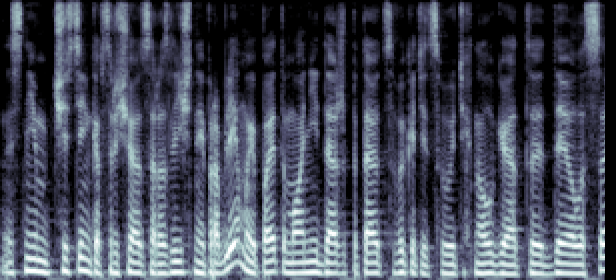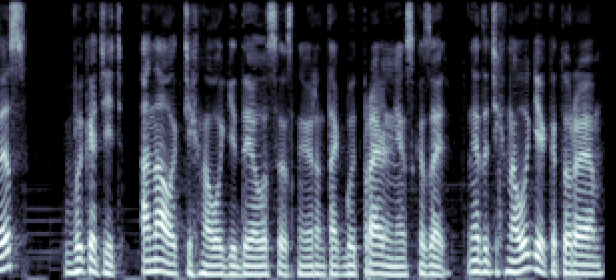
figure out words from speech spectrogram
с ним частенько встречаются различные проблемы, и поэтому они даже пытаются выкатить свою технологию от DLSS, выкатить аналог технологии DLSS, наверное, так будет правильнее сказать. Это технология, которая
